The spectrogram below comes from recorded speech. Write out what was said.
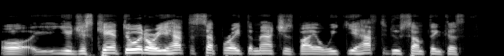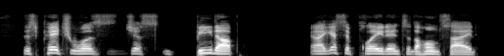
oh, you just can't do it, or you have to separate the matches by a week. You have to do something because this pitch was just beat up. And I guess it played into the home side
